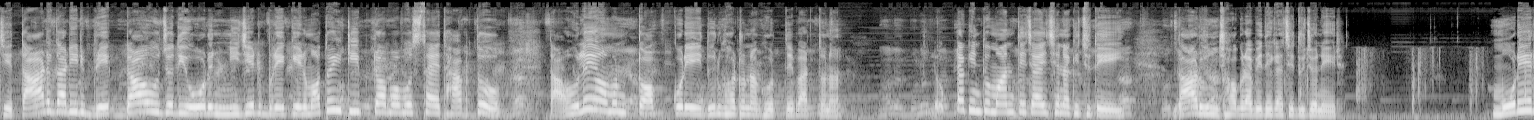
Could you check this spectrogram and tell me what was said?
যে তার গাড়ির ব্রেকটাও যদি ওর নিজের ব্রেকের মতোই টিপটপ অবস্থায় থাকতো, তাহলে অমন টপ করে এই দুর্ঘটনা ঘটতে পারতো না। লোকটা কিন্তু মানতে চাইছে না কিছুতেই। দারুণ ঝগড়া বেঁধে গেছে দুজনের। মোড়ের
